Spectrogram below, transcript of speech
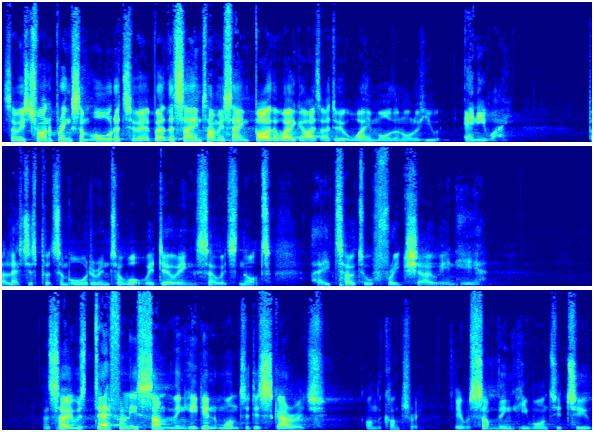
So he's trying to bring some order to it, but at the same time, he's saying, by the way, guys, I do it way more than all of you anyway. But let's just put some order into what we're doing so it's not a total freak show in here. And so it was definitely something he didn't want to discourage. On the contrary, it was something he wanted to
